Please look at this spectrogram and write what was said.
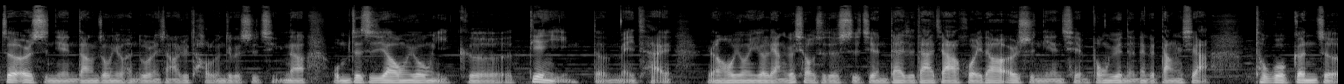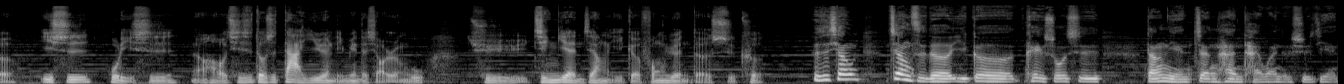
这二十年当中，有很多人想要去讨论这个事情。那我们这次要用一个电影的媒材，然后用一个两个小时的时间，带着大家回到二十年前封院的那个当下，透过跟着医师、护理师，然后其实都是大医院里面的小人物，去经验这样一个封院的时刻。就是像这样子的一个，可以说是当年震撼台湾的事件，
